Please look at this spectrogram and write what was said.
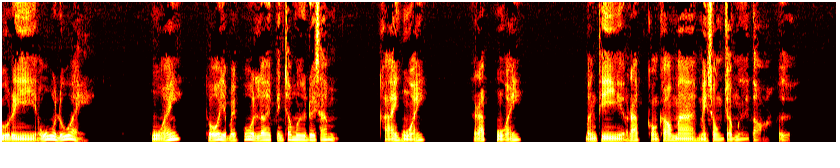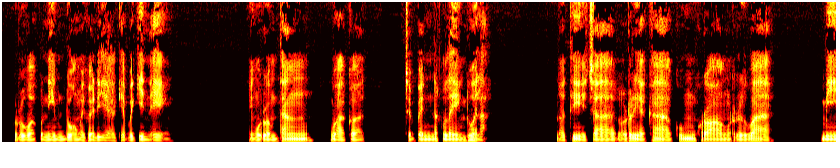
บุรีโอ้ด้วย หวยโธ่อย่าไปพูดเลยเป็นเจ้ามือด้วยซ้ำขายหวย รับหวย บางทีรับของเขามาไม่ส่งเจ้ามือต่อ เออ รู้ว่าคนนี้มันดวงไม่ค่อยดีเก็บไว้กินเอง ยังรวมทั้งว่าก็จะเป็นนักเลงด้วยละ่ะเนาะที่จะเรียกค่าคุ้มครองหรือว่า มี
